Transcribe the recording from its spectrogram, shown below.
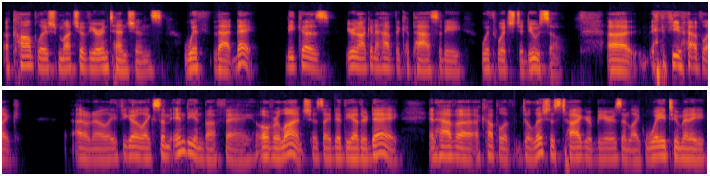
accomplish much of your intentions with that day because you're not going to have the capacity with which to do so. Uh, if you have like I don't know, if you go to like some Indian buffet over lunch, as I did the other day, and have a, a, couple of delicious tiger beers and like way too many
